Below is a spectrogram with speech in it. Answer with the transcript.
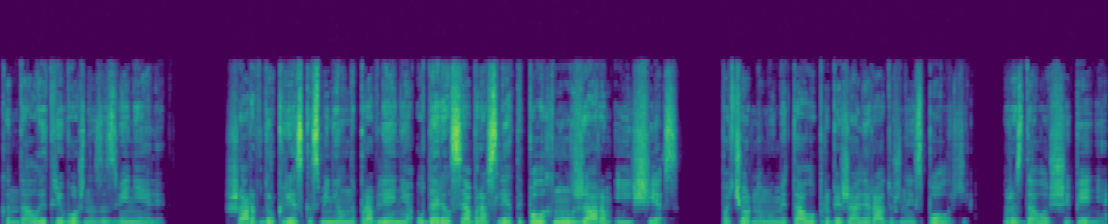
Кандалы тревожно зазвенели. Шар вдруг резко сменил направление, ударился о браслет и полыхнул жаром и исчез. По черному металлу пробежали радужные сполохи. Раздалось шипение.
